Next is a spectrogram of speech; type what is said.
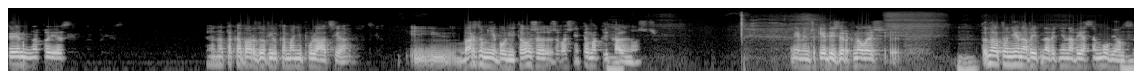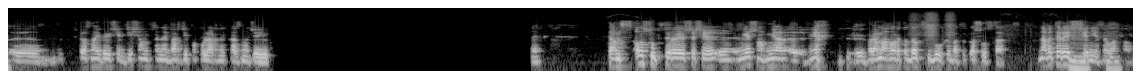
tym, no to jest no taka bardzo wielka manipulacja. I bardzo mnie boli to, że, że właśnie to ma klikalność. Nie wiem, czy kiedyś zerknąłeś, y, to no to nie nawet, nawet nie nawiasem mówiąc, y, kto znajduje się w dziesiątce najbardziej popularnych kaznodziejów. Tam z osób, które jeszcze się y, mieszczą w, miar, w, mia- w ramach ortodoksji był chyba tylko szósta. Nawet Ryś się nie załapał.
